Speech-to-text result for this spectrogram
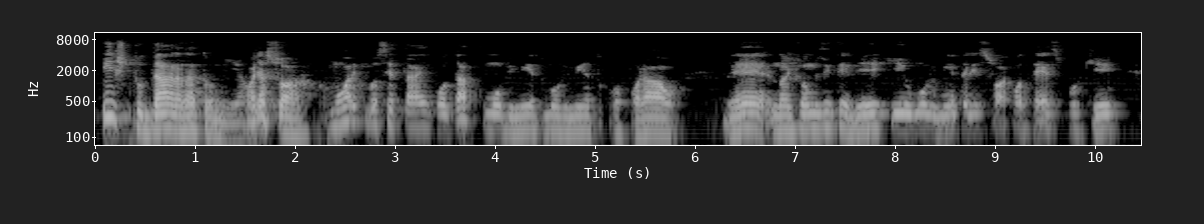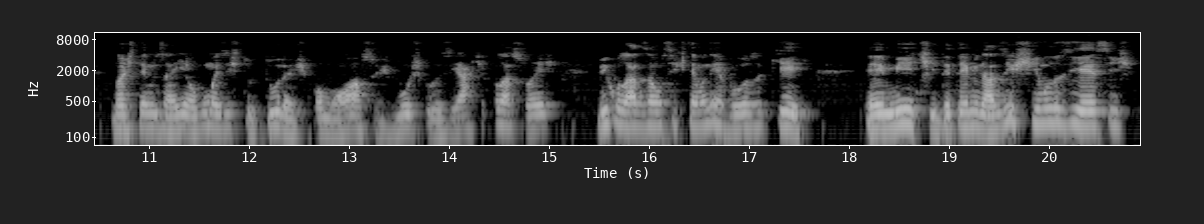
estudar anatomia? Olha só, uma hora que você está em contato com o movimento, movimento corporal, né, nós vamos entender que o movimento ele só acontece porque nós temos aí algumas estruturas como ossos, músculos e articulações vinculadas a um sistema nervoso que emite determinados estímulos e esses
